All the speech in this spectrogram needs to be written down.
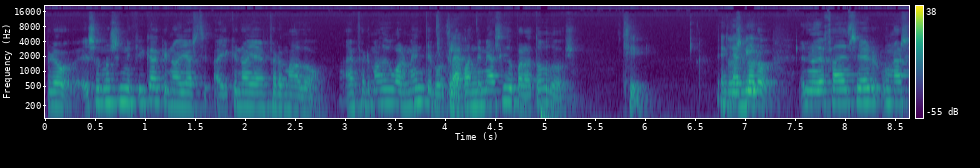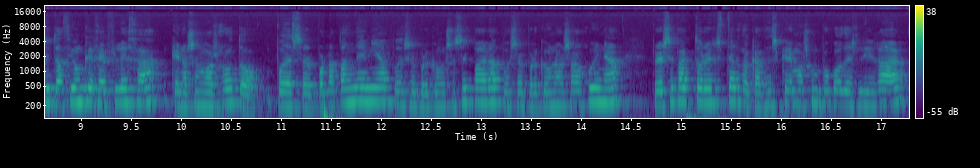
Pero eso no significa que no haya, que no haya enfermado. Ha enfermado igualmente, porque la pandemia ha sido para todos. Sí. Entonces, claro, no deja de ser una situación que refleja que nos hemos roto. Puede ser por la pandemia, puede ser porque uno se separa, puede ser porque uno se arruina, pero ese factor externo que a veces queremos un poco desligar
